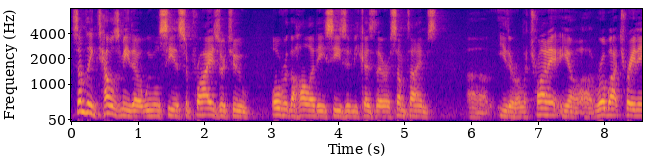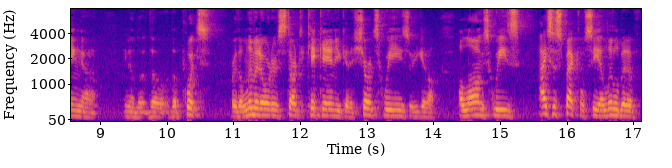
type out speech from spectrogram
Something tells me though we will see a surprise or two over the holiday season because there are sometimes uh, either electronic, you know, uh, robot trading, uh, you know, the, the the puts or the limit orders start to kick in. You get a short squeeze or you get a, a long squeeze. I suspect we'll see a little bit of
